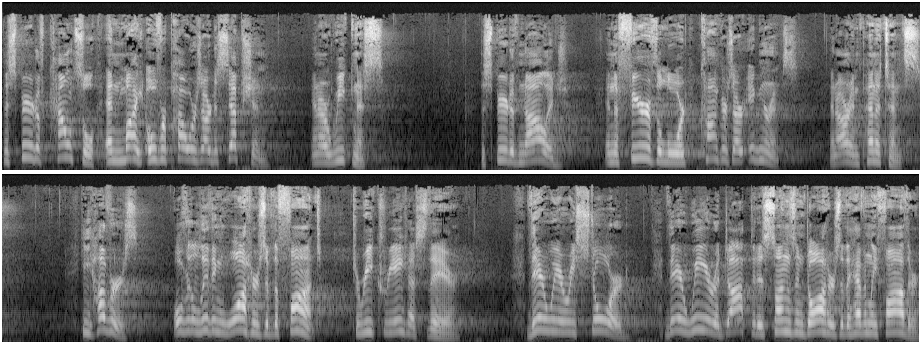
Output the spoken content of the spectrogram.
The Spirit of counsel and might overpowers our deception and our weakness. The spirit of knowledge and the fear of the Lord conquers our ignorance and our impenitence. He hovers over the living waters of the font to recreate us there. There we are restored. There we are adopted as sons and daughters of the Heavenly Father.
